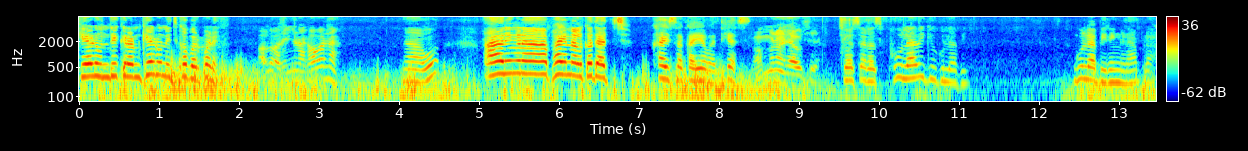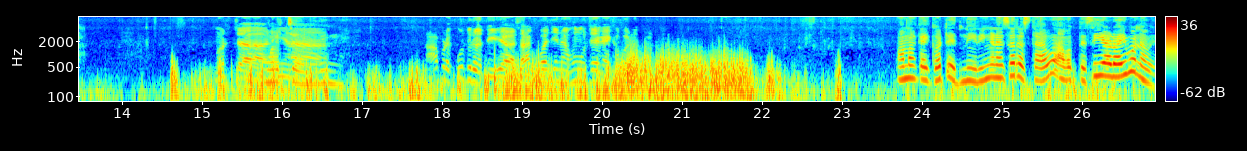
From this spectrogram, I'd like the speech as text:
ખેડૂન દીકરાને ખેડૂની જ ખબર પડે. હાલો રીંગણા ખાવા ને હા હો. આ રીંગણા ફાઇનલ કદાચ ખાઈ શકાય એવા થયા હમણાં જ આવશે. જો સરસ ફૂલ આવી ગયું ગુલાબી. ગુલાબી રીંગણા આપણા. મરચા મરચાં રીંગણા. આપણે કુદરતી છે આ શાકભાજી ને શું છે કઈ ખબર નથી. આમાં કઈ ઘટે જ નહીં. રીંગણા સરસ થાય. હો આ વખતે શિયાળો આવ્યો ને હવે.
